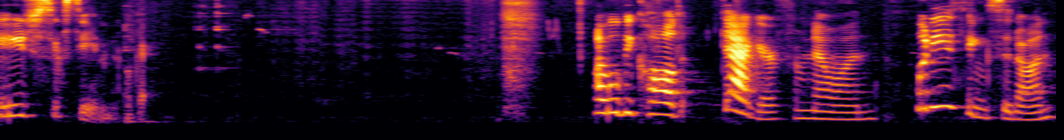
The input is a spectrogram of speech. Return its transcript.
Age 16. Okay. I will be called Dagger from now on. What do you think, Zidane?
